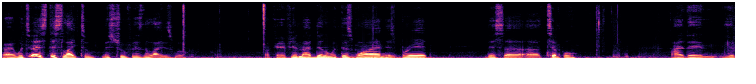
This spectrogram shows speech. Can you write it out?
All right, which is this light too. This truth is the light as well. Okay, if you're not dealing with this wine, this bread, this uh, uh, temple, right, then you're,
